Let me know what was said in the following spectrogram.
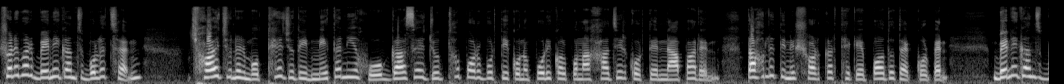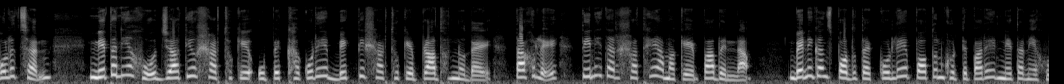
শনিবার বেনিগাঞ্জ বলেছেন ছয় জনের মধ্যে যদি নেতানিয়াহু গাজায় যুদ্ধ পরবর্তী কোনো পরিকল্পনা হাজির করতে না পারেন, তাহলে তিনি সরকার থেকে পদত্যাগ করবেন। বেনিগাঞ্জ বলেছেন, নেতানিয়াহু জাতীয় স্বার্থকে উপেক্ষা করে ব্যক্তি স্বার্থকে প্রাধান্য দেয়, তাহলে তিনি তার সাথে আমাকে পাবেন না। বেনিগাঞ্জ পদত্যাগ করলে পতন ঘটতে পারে নেতানিয়াহু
